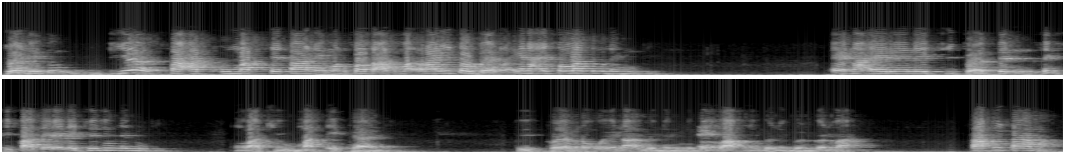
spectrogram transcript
Dan itu dia saat umat setan ya, menurut saat umat rai itu banget, enak sholat tuh neng Enak religi batin, sing sifatnya religi itu neng Ngelaji umat edan. Jadi bayang nopo enak, gak neng kelap neng neng neng mak. Tapi sama,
